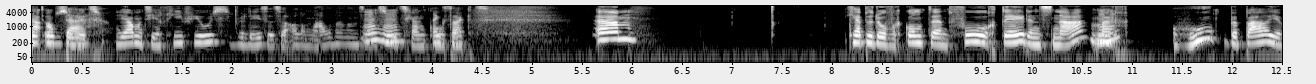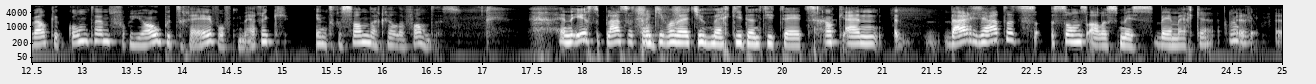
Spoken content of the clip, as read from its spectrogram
Ja, ook absoluut. daar. Ja, want die reviews, we lezen ze allemaal wel eens als Mhm, we iets gaan kopen. Exact. Ehm, je hebt het over content voor, tijdens, na. Maar Mhm. hoe bepaal je welke content voor jouw bedrijf of merk interessant en relevant is? In de eerste plaats vertrek je vanuit je merkidentiteit. En eh, daar gaat het soms alles mis bij merken. Er- eh,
